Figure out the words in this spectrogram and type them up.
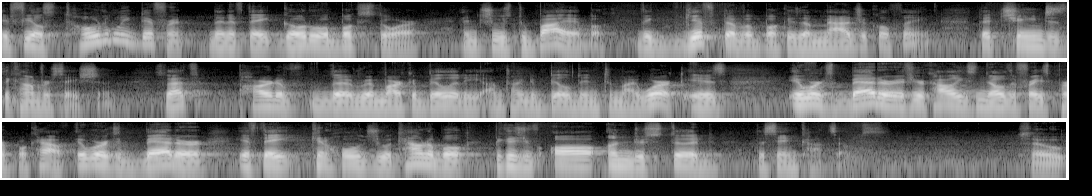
it feels totally different than if they go to a bookstore and choose to buy a book. The gift of a book is a magical thing that changes the conversation. So that's part of the remarkability I'm trying to build into my work is it works better if your colleagues know the phrase purple cow. It works better if they can hold you accountable because you've all understood the same concepts. So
